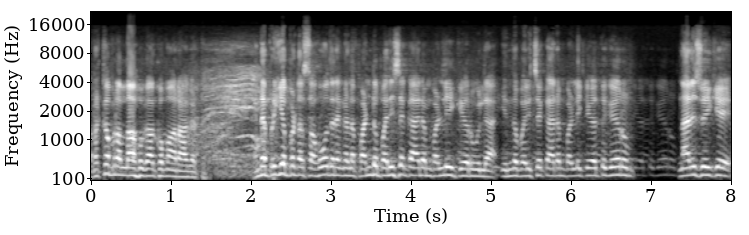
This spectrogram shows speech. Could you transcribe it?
ഉറക്കപ്ര അള്ളാഹു കാക്കുമാറാകട്ടെ. എന്റെ പ്രിയപ്പെട്ട സഹോദരങ്ങളെ പണ്ട് പലിശക്കാരൻ പള്ളി കയറൂല ഇന്ന് പലിശക്കാരൻ പള്ളിക്കകത്ത് കയറും എന്നാലോചിക്കേ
